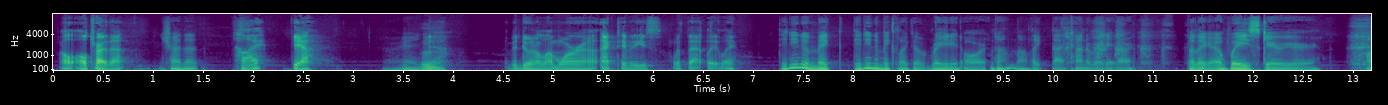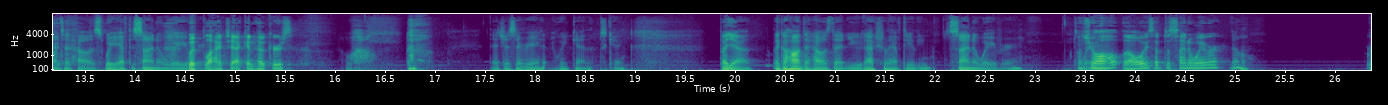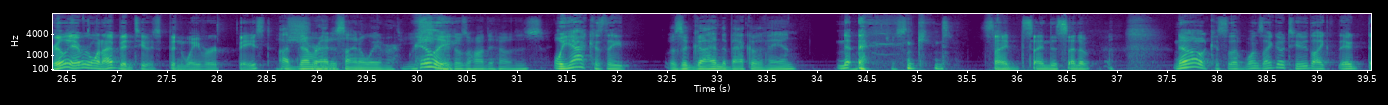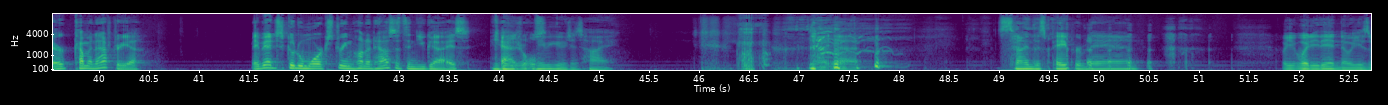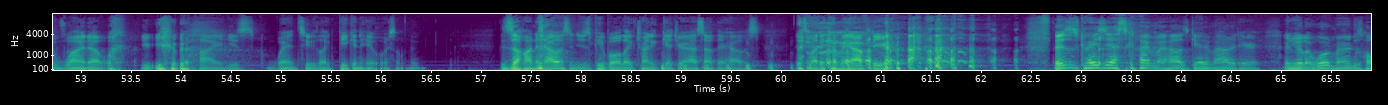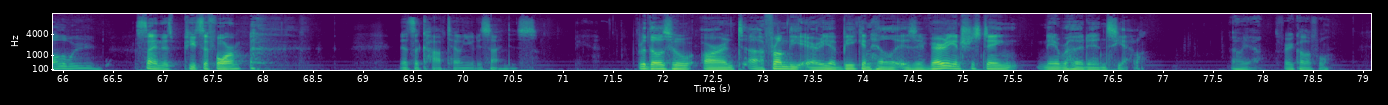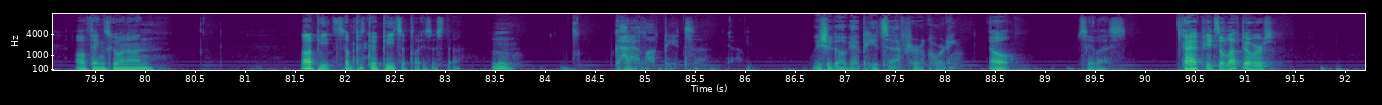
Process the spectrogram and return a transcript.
I'll, I'll try that. You tried that? High? Yeah, All right. Yeah. I've been doing a lot more uh, activities with that lately. They need to make they need to make like a rated R, not not like that kind of rated R, but like a way scarier haunted house where you have to sign a waiver. with blackjack and hookers. Wow, that's just every weekend. I'm just kidding. But yeah, like a haunted house that you actually have to sign a waiver. Don't you all always have to sign a waiver? No, Really, everyone I've been to has been waiver based. I've never had to sign a waiver. You Really? sure those are haunted houses. Well, yeah, because they Was a guy in the back of a van? no, sign sign this set up. No, because the ones I go to, like they're they're coming after you. Maybe I just go to more extreme haunted houses than you guys, Maybe, casuals. Maybe you're just high. Sign this paper, man. What you, what you didn't know is wind up. You, you were high and you just went to like Beacon Hill or something. This is a haunted house and just people are like trying to get your ass out of their house. That's why they're coming after you. There's this crazy ass guy in my house. Get him out of here. And you're like, what, man? It's Halloween. Sign this pizza form. That's a cop telling you to sign this. For those who aren't uh, from the area, Beacon Hill is a very interesting neighborhood in Seattle. Oh, yeah. It's very colorful. All things going on. A lot of pizza. Some good pizza places, though. Mm. God, I love pizza. We should go get pizza after recording. Oh, say less. I have pizza leftovers.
